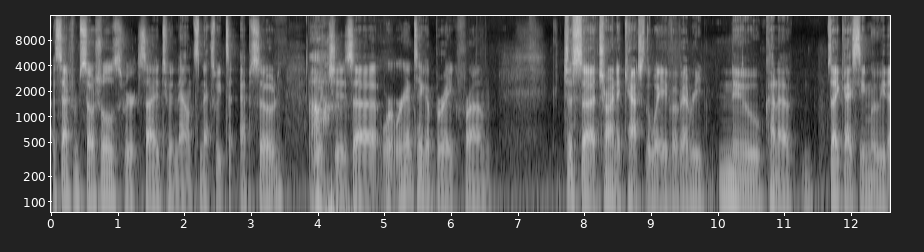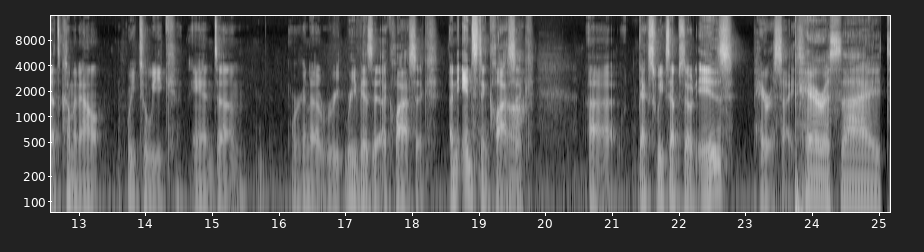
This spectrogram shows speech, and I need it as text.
aside from socials, we're excited to announce next week's episode, which is uh, we're we're gonna take a break from just uh, trying to catch the wave of every new kind of zeitgeisty movie that's coming out week to week, and um, we're gonna re- revisit a classic, an instant classic. Uh, next week's episode is Parasite. Parasite.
